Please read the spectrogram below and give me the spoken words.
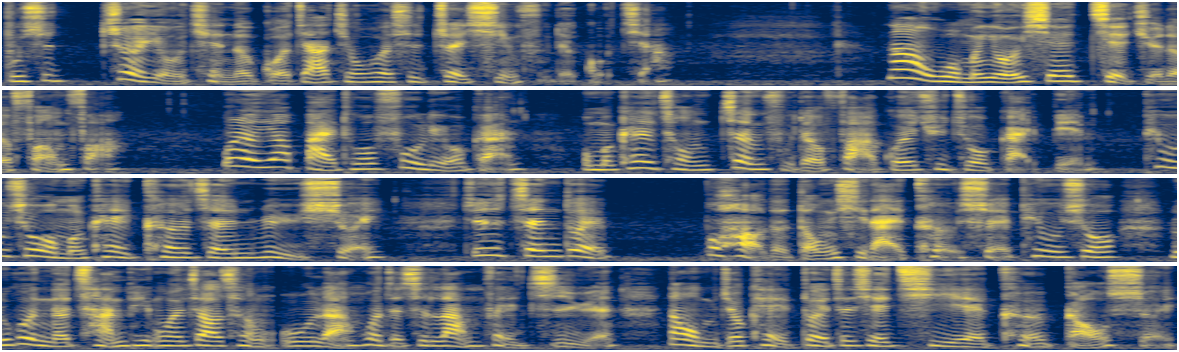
不是最有钱的国家就会是最幸福的国家。那我们有一些解决的方法，为了要摆脱富流感。我们可以从政府的法规去做改变，譬如说，我们可以苛征绿税，就是针对不好的东西来课税。譬如说，如果你的产品会造成污染或者是浪费资源，那我们就可以对这些企业课高税。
